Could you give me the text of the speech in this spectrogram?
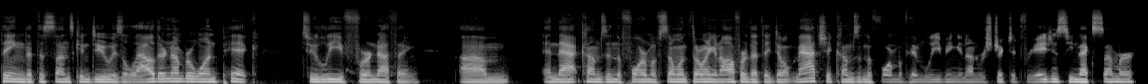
thing that the Suns can do is allow their number one pick to leave for nothing. Um, and that comes in the form of someone throwing an offer that they don't match. It comes in the form of him leaving in unrestricted free agency next summer.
